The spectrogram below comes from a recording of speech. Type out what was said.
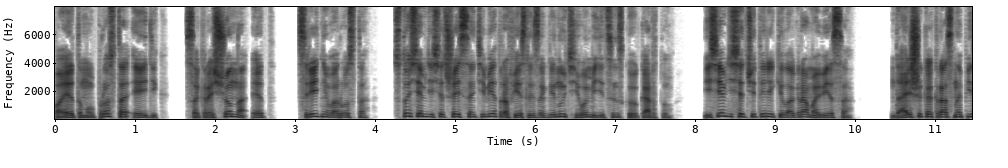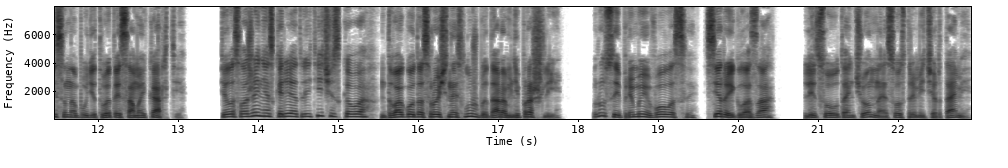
Поэтому просто Эдик, сокращенно Эд, среднего роста, 176 сантиметров, если заглянуть в его медицинскую карту, и 74 килограмма веса. Дальше как раз написано будет в этой самой карте. Телосложение скорее атлетического, два года срочной службы даром не прошли. Русые прямые волосы, серые глаза, лицо утонченное с острыми чертами,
